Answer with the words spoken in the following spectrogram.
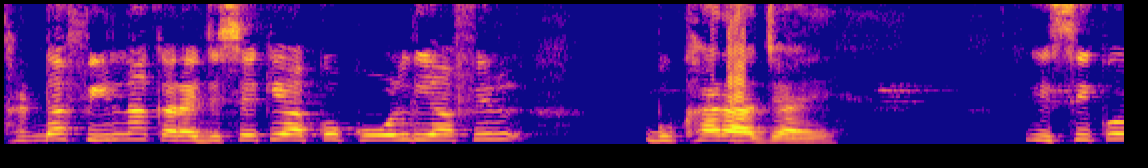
ठंडा फील ना कराए, जिससे कि आपको कोल्ड या फिर बुखार आ जाए। इसी को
